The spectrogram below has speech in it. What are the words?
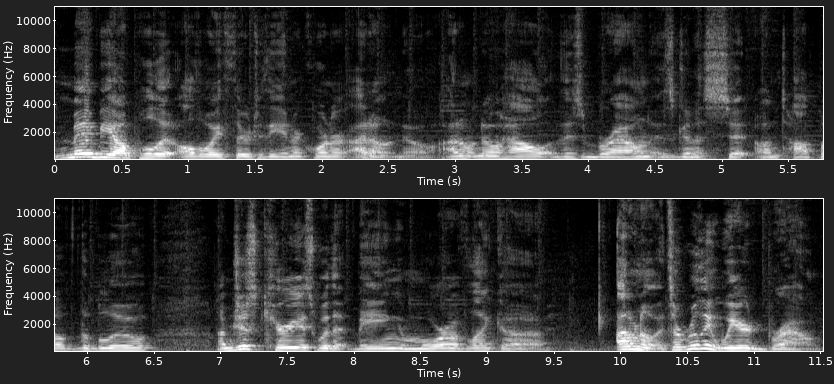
Maybe I'll pull it all the way through to the inner corner. I don't know. I don't know how this brown is going to sit on top of the blue. I'm just curious with it being more of like a... I don't know. It's a really weird brown.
